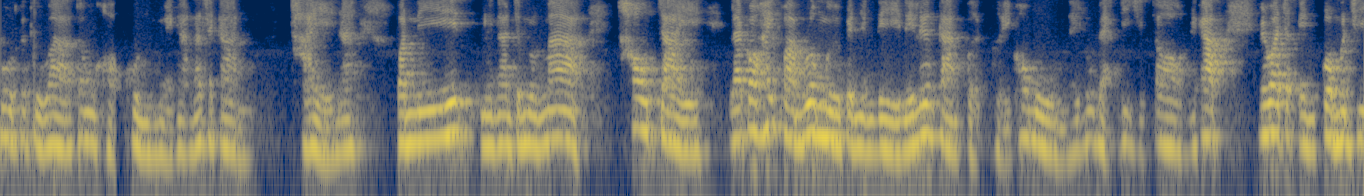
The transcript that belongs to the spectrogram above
พูดก็คือว่าต้องขอบคุณหน่วยงานราชการ ไทยนะวันนี้หน่วยงานจำนวนมากเข้าใจและก็ให้ความร่วมมือเป็นอย่างดีในเรื่องการเปิดเผยข้อมูลในรูปแบบดิจิทัลนะครับ ไม่ว่าจะเป็นกรมบัญชี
